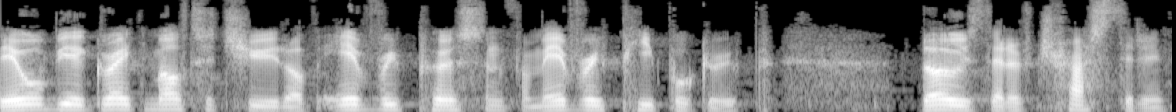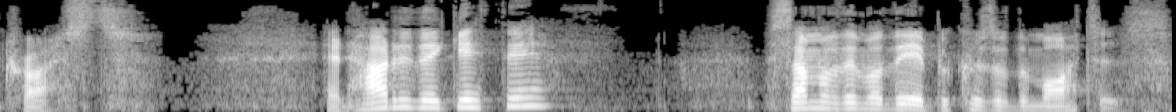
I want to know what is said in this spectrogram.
there will be a great multitude of every person from every people group, those that have trusted in Christ. And how did they get there? Some of them are there because of the martyrs.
